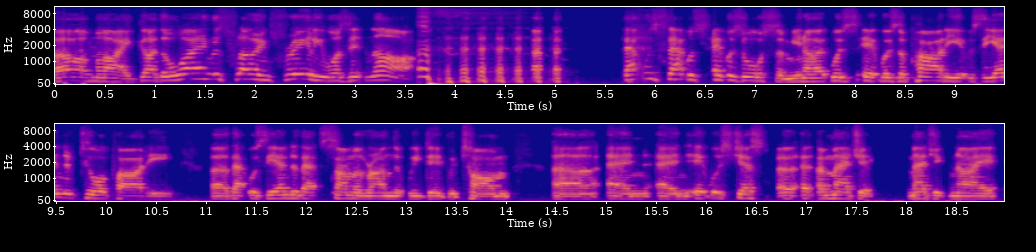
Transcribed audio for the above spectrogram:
Oh my God, the wine was flowing freely, was it not? that was that was it was awesome. You know, it was it was a party. It was the end of tour party. Uh, that was the end of that summer run that we did with Tom, uh, and and it was just a, a a magic magic night.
